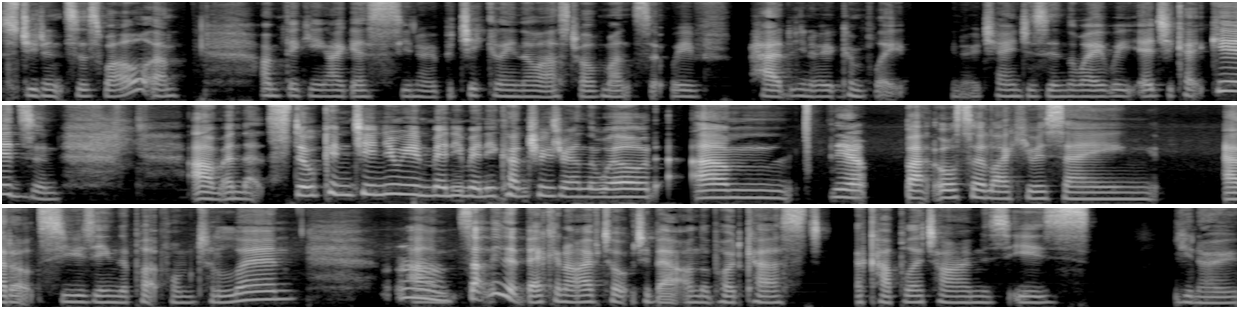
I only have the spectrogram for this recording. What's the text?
students as well. Um, I'm thinking, I guess, you know, particularly in the last 12 months that we've had, you know, complete, you know, changes in the way we educate kids and um, and that's still continuing in many, many countries around the world. Um, yeah. But also, like you were saying, adults using the platform to learn. Mm. Um, something that Beck and I have talked about on the podcast a couple of times is, you know,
